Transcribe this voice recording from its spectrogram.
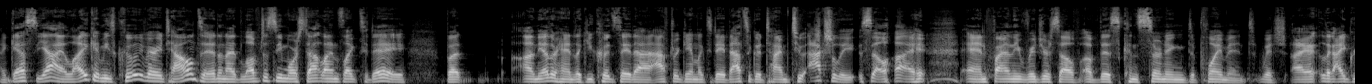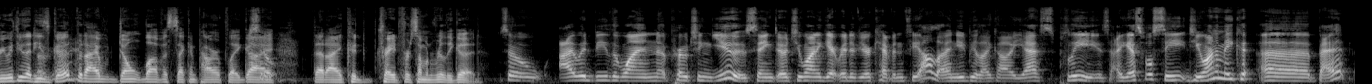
I guess, yeah, I like him. He's clearly very talented and I'd love to see more stat lines like today, but on the other hand, like you could say that after a game like today, that's a good time to actually sell high and finally rid yourself of this concerning deployment. Which I like. I agree with you that he's good, but I don't love a second power play guy So- that I could trade for someone really good. So I would be the one approaching you saying, Don't you want to get rid of your Kevin Fiala? And you'd be like, Oh, yes, please. I guess we'll see. Do you want to make a bet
